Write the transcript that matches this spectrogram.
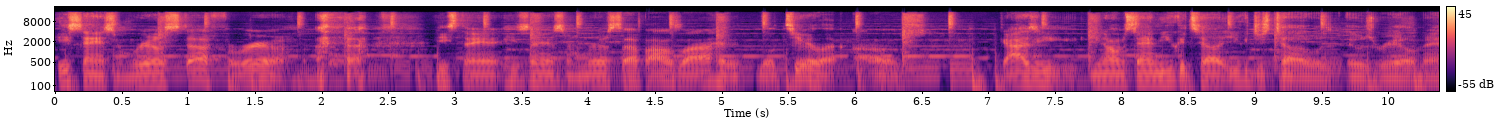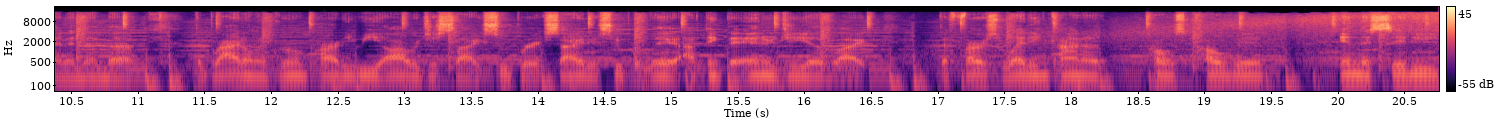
he's saying some real stuff for real. he's saying he's saying some real stuff. I was like, I had a little tear, like, oh. Shit. Guys, you, you know what I'm saying? You could tell, you could just tell it was it was real, man. And then the the bridal and groom party, we all were just like super excited, super lit. I think the energy of like the first wedding kind of post COVID in the city,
